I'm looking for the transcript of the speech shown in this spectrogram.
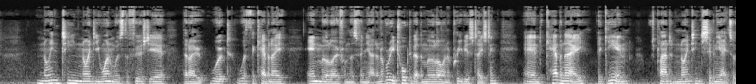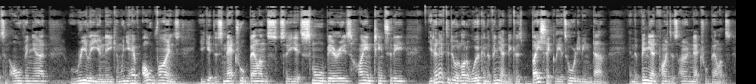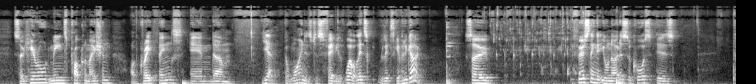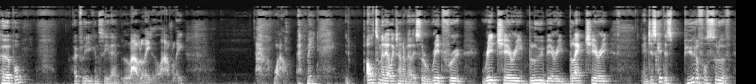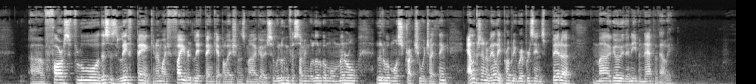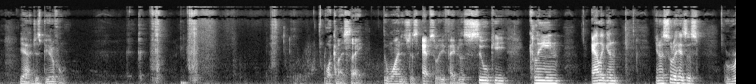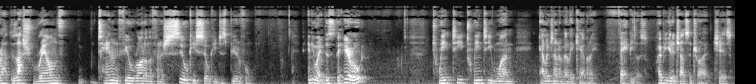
1991 was the first year that I worked with the Cabernet and Merlot from this vineyard. And I've already talked about the Merlot in a previous tasting. And Cabernet, again, was planted in 1978. So it's an old vineyard, really unique. And when you have old vines, you get this natural balance. So you get small berries, high intensity. You don't have to do a lot of work in the vineyard because basically it's already been done. And the vineyard finds its own natural balance. So herald means proclamation of great things. And um, yeah, the wine is just fabulous. Well, let's, let's give it a go. So the first thing that you'll notice, of course, is purple. Hopefully you can see that. Lovely, lovely wow. I mean, ultimate Alexander Valley, sort of red fruit, red cherry, blueberry, black cherry, and just get this beautiful sort of uh, forest floor. This is left bank. You know, my favorite left bank appellation is Margaux. So we're looking for something with a little bit more mineral, a little bit more structure, which I think Alexander Valley probably represents better Margaux than even Napa Valley. Yeah, just beautiful. What can I say? The wine is just absolutely fabulous. Silky, clean, elegant. You know, sort of has this lush, round tannin feel right on the finish. Silky, silky, just beautiful. Anyway, this is the Herald 2021 Alexander Valley Cabernet. Fabulous. Hope you get a chance to try it. Cheers.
